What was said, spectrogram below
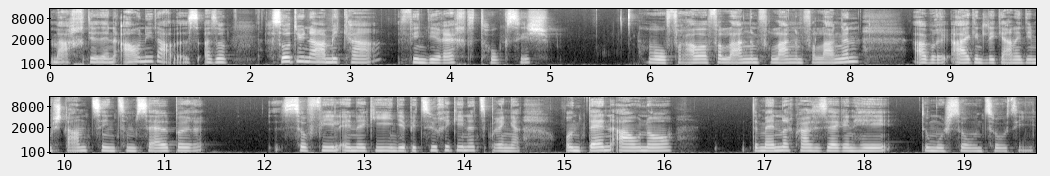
macht ja dann auch nicht alles. Also so Dynamika finde ich recht toxisch, wo Frauen verlangen, verlangen, verlangen, aber eigentlich gar nicht imstande sind, um selber so viel Energie in die Beziehung hineinzubringen und dann auch noch den Männern quasi sagen, hey, du musst so und so sein.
